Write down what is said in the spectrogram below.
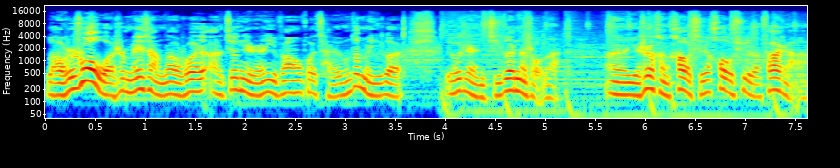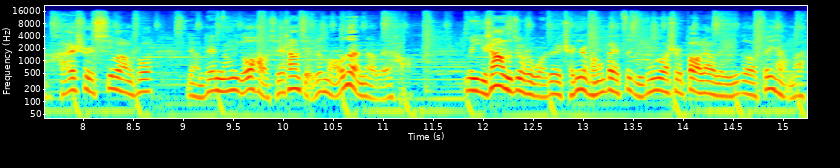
老实说，我是没想到说啊，经纪人一方会采用这么一个有点极端的手段，嗯，也是很好奇后续的发展，还是希望说两边能友好协商解决矛盾那为好。那么以上呢，就是我对陈志鹏被自己工作室爆料的一个分享吧。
